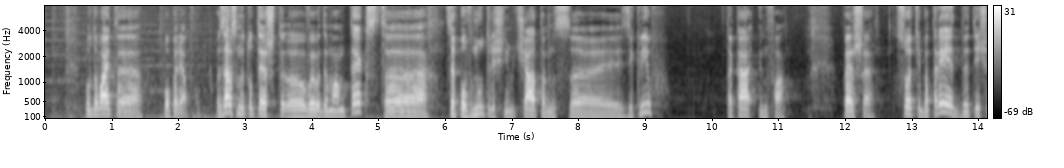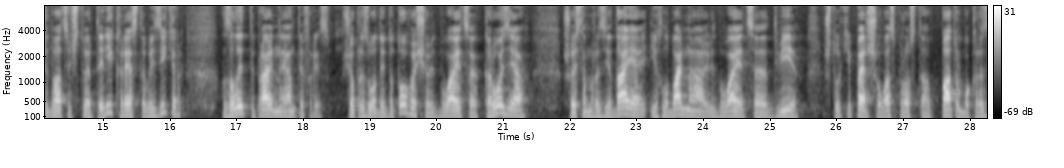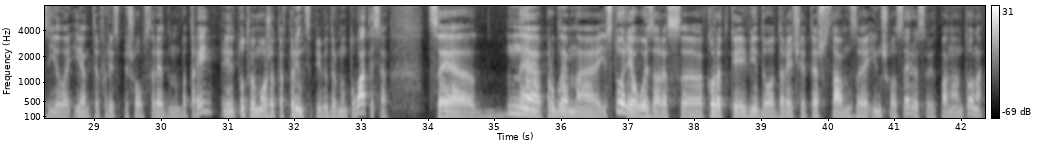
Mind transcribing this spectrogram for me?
Ну, давайте по порядку. Ось зараз ми тут теж виведемо вам текст. Це по внутрішнім чатам з зікрів. Така інфа. Перше, соті батареї 2024 рік, рестовий зікер, залит неправильний антифриз, що призводить до того, що відбувається корозія, щось там роз'їдає, і глобально відбувається дві штуки. Перше, у вас просто патрубок роз'їла і антифриз пішов всередину батареї. І тут ви можете, в принципі, відремонтуватися. Це не проблемна історія. Ось зараз е, коротке відео, до речі, теж вставим з іншого сервісу від пана Антона.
